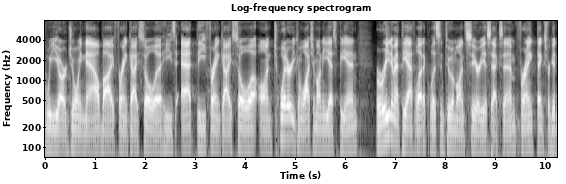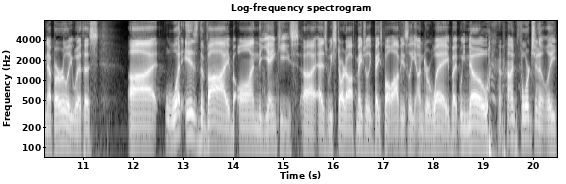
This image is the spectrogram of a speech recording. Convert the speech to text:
We are joined now by Frank Isola. He's at the Frank Isola on Twitter. You can watch him on ESPN, read him at The Athletic, listen to him on Sirius XM. Frank, thanks for getting up early with us. Uh, what is the vibe on the Yankees uh, as we start off Major League Baseball, obviously underway, but we know, unfortunately,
